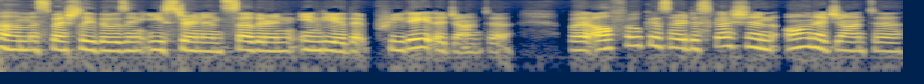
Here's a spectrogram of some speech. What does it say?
um, especially those in eastern and southern India that predate Ajanta. But I'll focus our discussion on Ajanta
